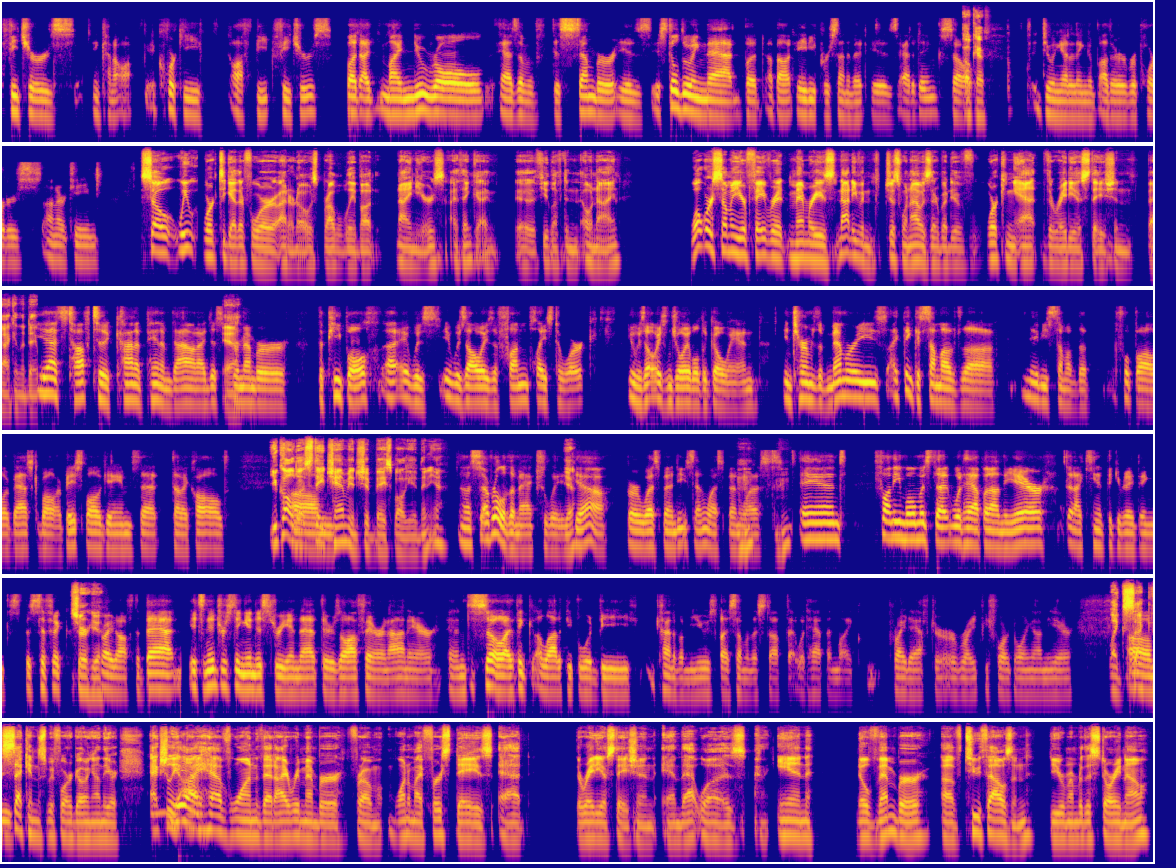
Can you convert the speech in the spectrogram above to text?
features and kind of off, quirky offbeat features. But I, my new role as of December is is still doing that, but about eighty percent of it is editing. So Okay. doing editing of other reporters on our team. So we worked together for I don't know, it was probably about 9 years, I think. I uh, if you left in 09. What were some of your favorite memories, not even just when I was there, but of working at the radio station back in the day? Yeah, it's tough to kind of pin them down. I just Yeah. remember the people. Uh, it was it was always a fun place to work. It was always enjoyable to go in. In terms of memories, I think of some of the maybe some of the football or basketball or baseball games that that I called. You called a state Um, championship baseball game, didn't you? Uh, several of them actually. Yeah. For West Bend East and West Bend Mhm, West. mhm. And funny moments that would happen on the air that I can't think of anything specific Sure, yeah. right off the bat. It's an interesting industry in that there's off air and on air. And so I think a lot of people would be kind of amused by some of the stuff that would happen like right after or right before going on the air. like sec- Um, seconds before going on the air. Actually, Yeah. I have one that I remember from one of my first days at the radio station, and that was in November of 2000. Do you remember this story now?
